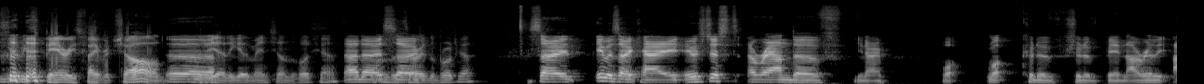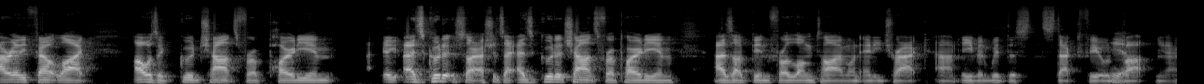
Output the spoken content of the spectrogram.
you got to be Sperry's favourite child uh, to be able to get a mention on the podcast. I know. On so the, sorry, the broadcast. So it was okay. It was just a round of you know what what could have should have been. I really I really felt like I was a good chance for a podium. As good, sorry, I should say, as good a chance for a podium as I've been for a long time on any track, um, even with this stacked field. Yeah. But you know,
